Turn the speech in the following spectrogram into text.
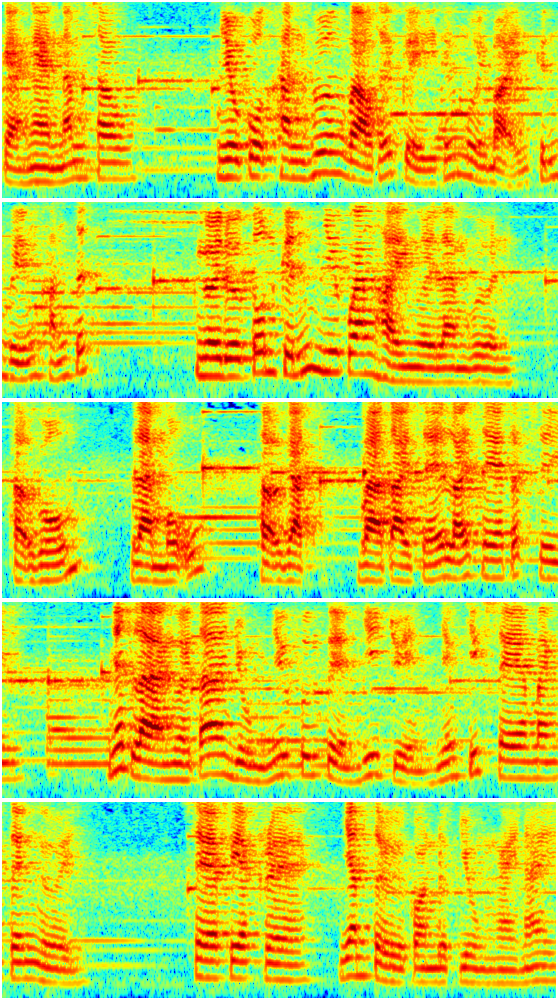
cả ngàn năm sau. Nhiều cuộc hành hương vào thế kỷ thứ 17 kính viếng thánh tích. Người được tôn kính như quan thầy người làm vườn, thợ gốm, làm mũ, thợ gạch và tài xế lái xe taxi. Nhất là người ta dùng như phương tiện di chuyển những chiếc xe mang tên người Xe Fiacre, danh từ còn được dùng ngày nay.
